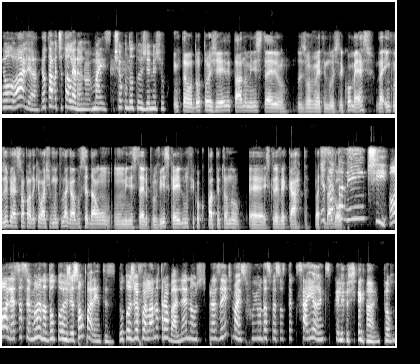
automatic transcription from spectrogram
eu, olha, eu tava te tolerando, mas mexeu com o Dr. G, mexeu com. Então, o Dr. G ele tá no Ministério do Desenvolvimento, Indústria e Comércio. Né? Inclusive, essa é uma parada que eu acho muito legal. Você dar um, um ministério pro vice, que aí ele não fica ocupado tentando é, escrever carta pra te dar golpe. Exatamente! Olha, essa semana, doutor G, só um parêntese. Doutor G foi lá no trabalho, né? Não estive presente, mas fui uma das pessoas que teve que sair antes, porque ele ia chegar. Então,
